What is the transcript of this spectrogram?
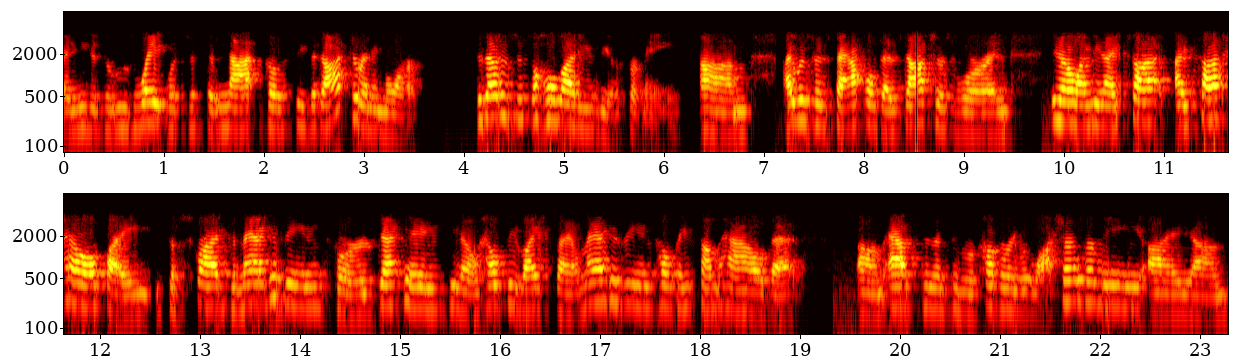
I needed to lose weight was just to not go see the doctor anymore. Because that was just a whole lot easier for me. Um, I was as baffled as doctors were and you know, I mean, I sought I sought help. I subscribed to magazines for decades. You know, healthy lifestyle magazines, hoping somehow that um, abstinence and recovery would wash over me. I um,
